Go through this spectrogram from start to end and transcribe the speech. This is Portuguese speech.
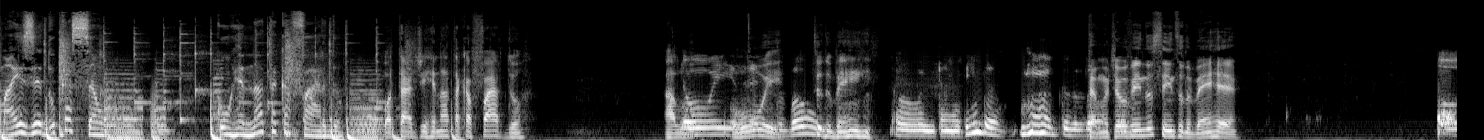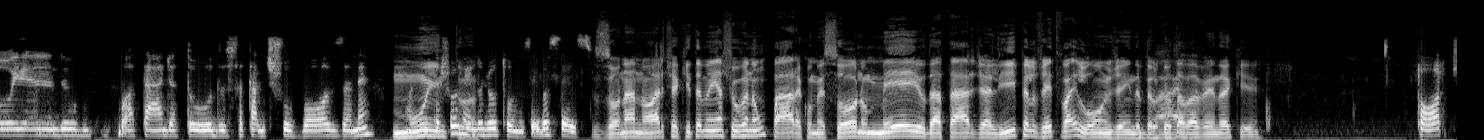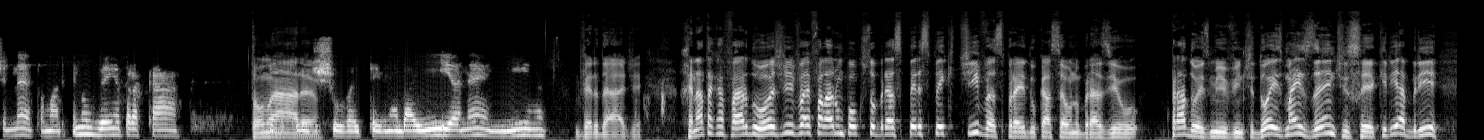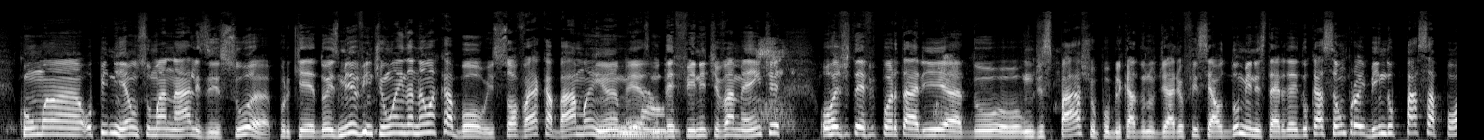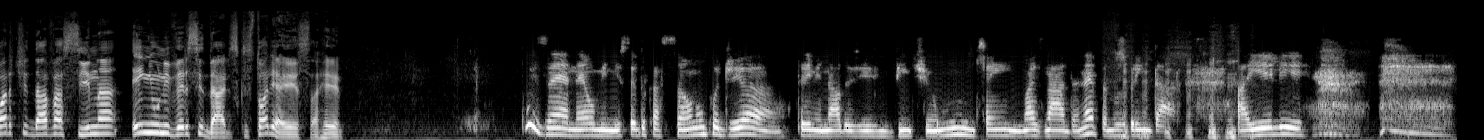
Mais Educação, com Renata Cafardo. Boa tarde, Renata Cafardo. Alô? Oi, Oi. tudo bom? Tudo bem? Oi, estão ouvindo? tudo bom? Estamos te ouvindo sim, tudo bem, Rê? Oi, Leandro. Boa tarde a todos. Essa tarde chuvosa, né? Aqui Muito. tá chovendo onde eu tô, não sei vocês. Zona Norte aqui também a chuva não para. Começou no meio da tarde ali e pelo jeito vai longe ainda, pelo que eu Vai. tava vendo aqui. Forte, né? Tomara que não venha pra cá. Tomara. de chuva aí que teve na Bahia, né? Em Minas. Verdade. Renata Cafardo hoje vai falar um pouco sobre as perspectivas para a educação no Brasil para 2022, mas antes, Rê, queria abrir com uma opinião, uma análise sua, porque 2021 ainda não acabou e só vai acabar amanhã Não. mesmo, definitivamente. Hoje teve portaria do um despacho publicado no Diário Oficial do Ministério da Educação proibindo o passaporte da vacina em universidades. Que história é essa, Rê? Pois é, né? O ministro da Educação não podia terminar 2021 sem mais nada, né? Para nos brindar. Aí ele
